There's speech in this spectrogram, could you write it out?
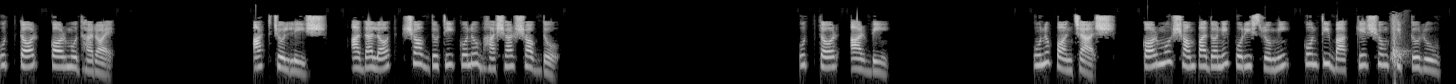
উত্তর, কর্মধারয়। আটচল্লিশ। আদালত শব্দটি কোন ভাষার শব্দ। উত্তর, আরবি। ঊনপঞ্চাশ কর্ম সম্পাদনে পরিশ্রমী, কোনটি বাক্যের সংক্ষিপ্ত রূপ?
